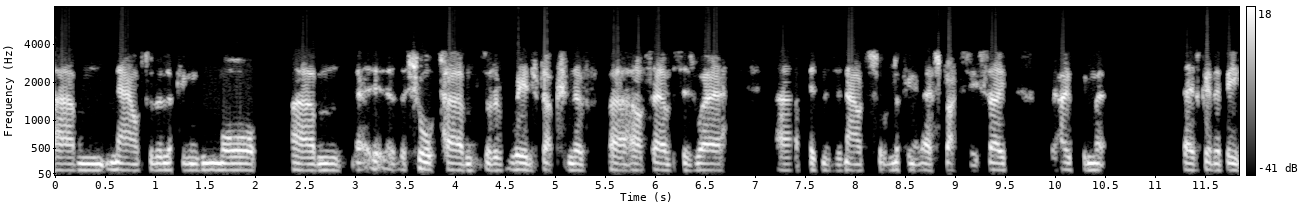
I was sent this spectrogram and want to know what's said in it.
um, now sort of looking more um, at the short term sort of reintroduction of uh, our services where uh, businesses now sort of looking at their strategy. So we're hoping that there's going to be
